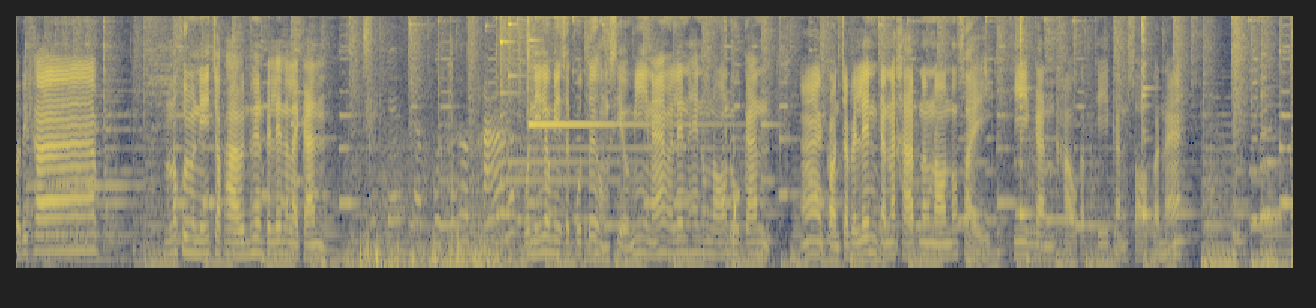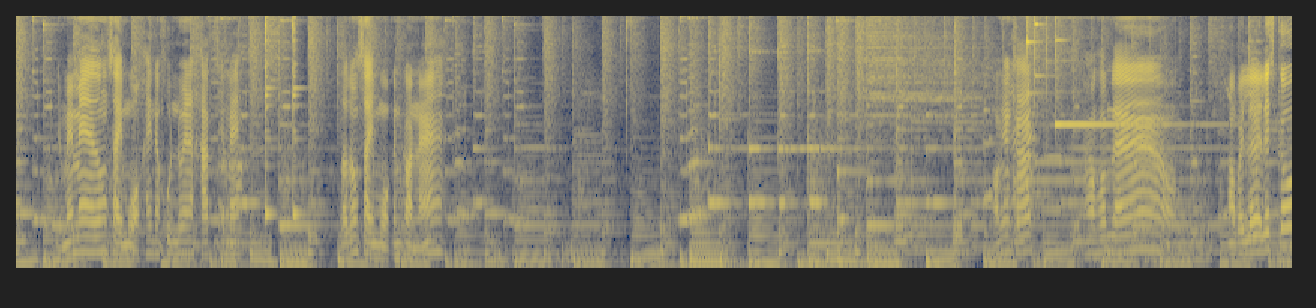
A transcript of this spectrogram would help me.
วัสดีครับน้องคุณวันนี้จะพาเพื่อนๆไปเล่นอะไรกันจะจะพูดเลิกครับวันนี้เรามีสกูตเตอร์ของเสี่ยวมี่นะ มาเล่นให้น้องๆดูกันอ่าก่อนจะไปเล่นกันนะครับ น้องๆต้องใส่ที่กันเข่ากับที่กันศอกก่อนนะ เดี๋ยวแม่ๆต้องใส่หมวกให้นะคุณด้วยนะครับ ใช่ไหมเราต้องใส่หมวกกันก่อนนะ ครับ เอาพร้อมแล้ว เอาไปเลย let's go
